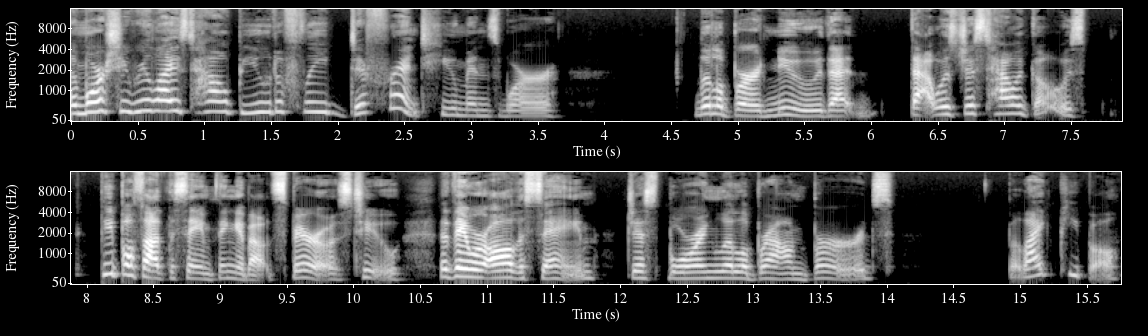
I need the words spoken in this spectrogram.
the more she realized how beautifully different humans were. Little Bird knew that that was just how it goes. People thought the same thing about sparrows, too, that they were all the same, just boring little brown birds. But like people,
